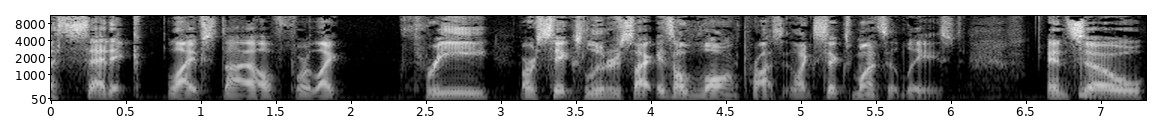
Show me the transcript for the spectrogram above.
ascetic lifestyle for like three or six lunar cycles. It's a long process, like six months at least. And so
